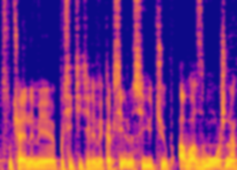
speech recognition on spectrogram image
случайными посетителями, как сервисы YouTube, а возможно,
